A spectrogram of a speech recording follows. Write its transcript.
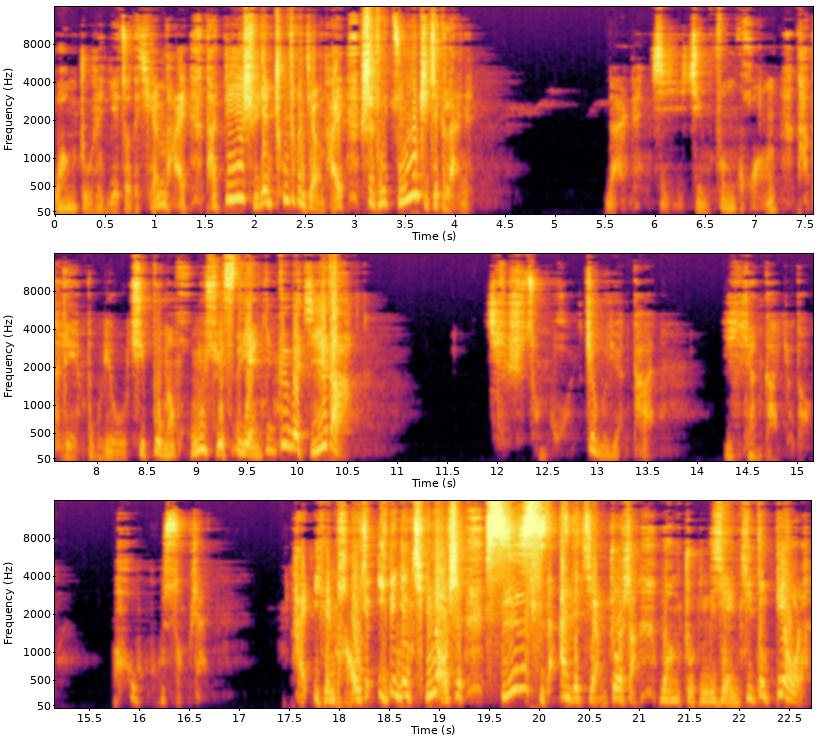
王主任也坐在前排，他第一时间冲上讲台，试图阻止这个男人。男人几近疯狂，他的脸部扭曲布满红血丝眼睛瞪得极大。即使从我这么远看，依然感觉到毛骨悚然。还一边咆哮，一边将秦老师死死的按在讲桌上。汪主任的眼睛都掉了。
